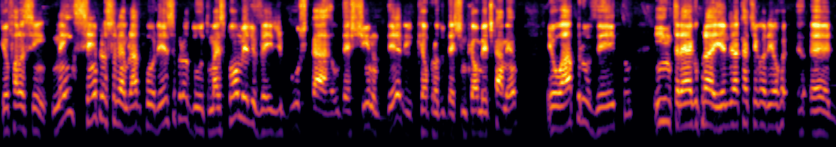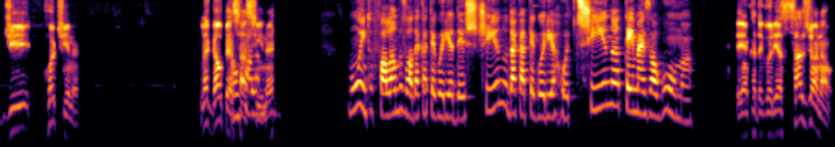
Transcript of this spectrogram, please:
que eu falo assim, nem sempre eu sou lembrado por esse produto, mas como ele veio de buscar o destino dele, que é o produto destino, que é o medicamento, eu aproveito e entrego para ele a categoria é, de rotina. Legal pensar assim, né? Muito. Falamos ó, da categoria destino, da categoria rotina. Tem mais alguma? Tem a categoria sazonal.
